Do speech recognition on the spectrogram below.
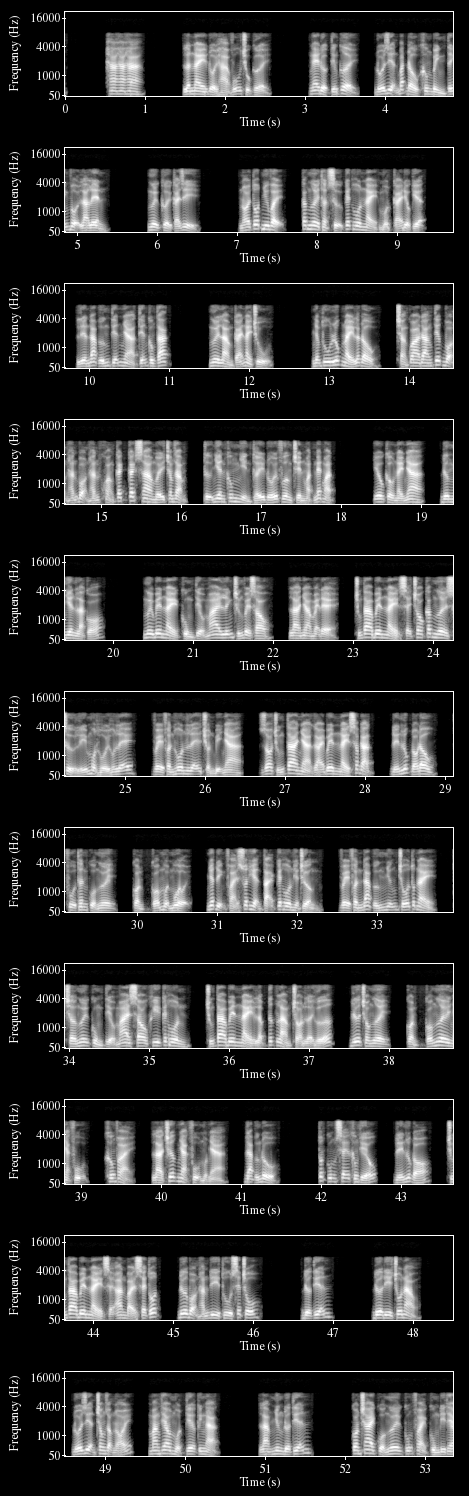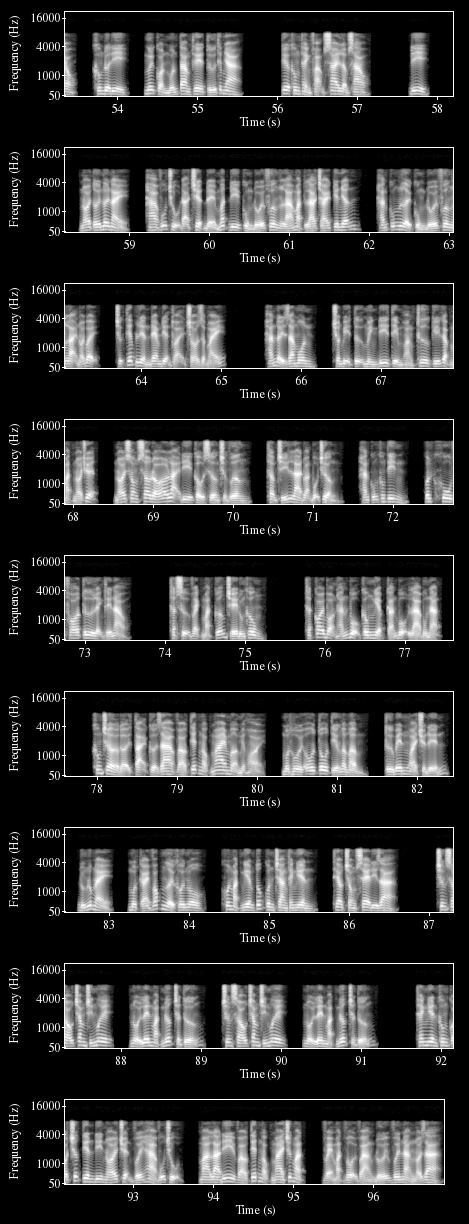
Ha ha ha. Lần này đổi hà vũ trụ cười. Nghe được tiếng cười, đối diện bắt đầu không bình tĩnh vội la lên. Ngươi cười cái gì? Nói tốt như vậy các ngươi thật sự kết hôn này một cái điều kiện, liền đáp ứng tiễn nhà tiễn công tác. Ngươi làm cái này chủ. Nhậm thu lúc này lắc đầu, chẳng qua đang tiếp bọn hắn bọn hắn khoảng cách cách xa mấy trăm dặm, tự nhiên không nhìn thấy đối phương trên mặt nét mặt. Yêu cầu này nha, đương nhiên là có. Ngươi bên này cùng tiểu mai lĩnh chứng về sau, là nhà mẹ đẻ, chúng ta bên này sẽ cho các ngươi xử lý một hồi hôn lễ, về phần hôn lễ chuẩn bị nhà do chúng ta nhà gái bên này sắp đặt, đến lúc đó đâu, phụ thân của ngươi, còn có muội muội, nhất định phải xuất hiện tại kết hôn hiện trường, về phần đáp ứng những chỗ tốt này, chờ ngươi cùng tiểu mai sau khi kết hôn, chúng ta bên này lập tức làm tròn lời hứa đưa cho ngươi, còn có ngươi nhạc phụ, không phải, là trước nhạc phụ một nhà, đáp ứng đồ. Tốt cũng sẽ không thiếu, đến lúc đó, chúng ta bên này sẽ an bài xe tốt, đưa bọn hắn đi thu xếp chỗ. Đưa tiễn. Đưa đi chỗ nào? Đối diện trong giọng nói, mang theo một tia kinh ngạc. Làm nhưng đưa tiễn. Con trai của ngươi cũng phải cùng đi theo, không đưa đi, ngươi còn muốn tam thê tứ thiếp nha. Kia không thành phạm sai lầm sao? Đi. Nói tới nơi này, hà vũ trụ đã triệt để mất đi cùng đối phương lá mặt lá trái kiên nhẫn, hắn cũng lời cùng đối phương lại nói bậy, trực tiếp liền đem điện thoại cho dập máy hắn đẩy ra môn chuẩn bị tự mình đi tìm hoàng thư ký gặp mặt nói chuyện nói xong sau đó lại đi cầu xưởng trưởng vương thậm chí là đoạn bộ trưởng hắn cũng không tin quân khu phó tư lệnh thế nào. Thật sự vạch mặt cưỡng chế đúng không? Thật coi bọn hắn bộ công nghiệp cán bộ là bùn nặn. Không chờ đợi tại cửa ra vào tiết ngọc mai mở miệng hỏi một hồi ô tô tiếng ầm ầm từ bên ngoài chuyển đến đúng lúc này một cái vóc người khôi ngô khuôn mặt nghiêm túc quân trang thanh niên theo trong xe đi ra. Chương 690, nổi lên mặt nước trần tướng chương 690, nổi lên mặt nước trần tướng thanh niên không có trước tiên đi nói chuyện với hà vũ trụ, mà là đi vào tiết ngọc mai trước mặt, vẻ mặt vội vàng đối với nàng nói ra.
